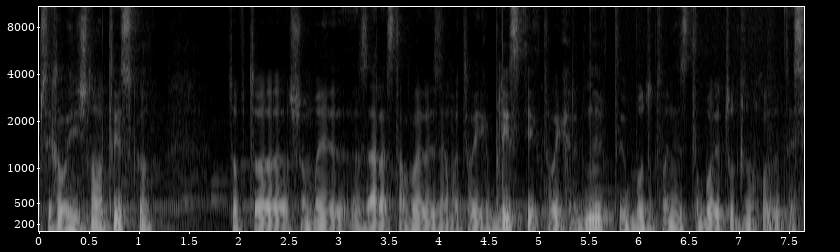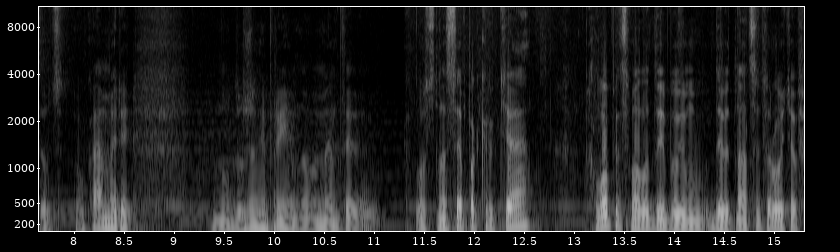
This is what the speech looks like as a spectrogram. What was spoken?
психологічного тиску. Тобто, що ми зараз там вивеземо твоїх близьких, твоїх рідних, будуть вони з тобою тут знаходитися у камері. Ну, дуже неприємні моменти. Ось на це покриття хлопець молодий, був йому 19 років.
